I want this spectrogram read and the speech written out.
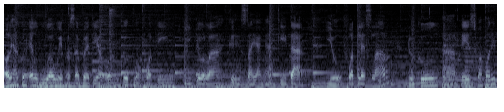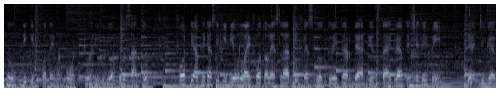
oleh akun L2W persahabat ya untuk memvoting idola kesayangan kita. Yuk vote Leslar, dukung artis favoritmu di Infotainment Award 2021. Vote di aplikasi video live foto Leslar di Facebook, Twitter, dan Instagram SCTV dan juga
